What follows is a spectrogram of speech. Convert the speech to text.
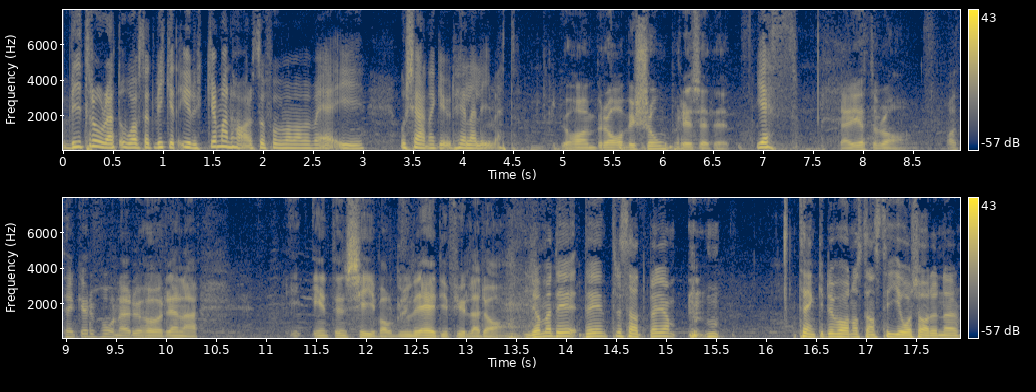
vi tror att oavsett vilket yrke man har så får man vara med i och tjäna Gud hela livet. Du har en bra vision på det sättet. Yes. Det är jättebra. Vad tänker du på när du hör denna intensiva och glädjefyllda dag? Ja, men det, det är intressant. Men jag tänker, du var någonstans tio år sa du när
